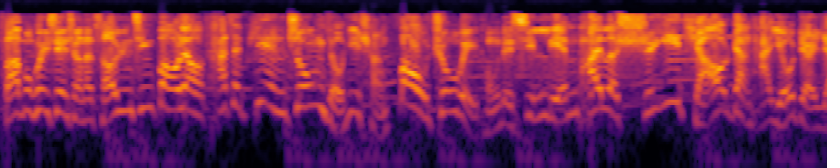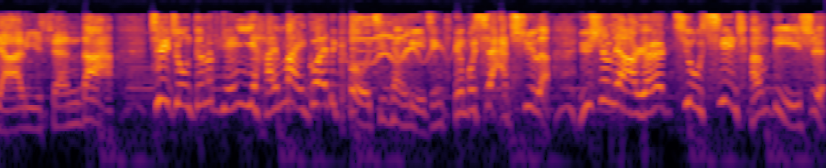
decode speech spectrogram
发布会现场的曹云金爆料，他在片中有一场抱周伟彤的戏，连拍了十一条，让他有点压力山大。这种得了便宜还卖乖的口气，让李菁听不下去了，于是俩人就现场比试，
